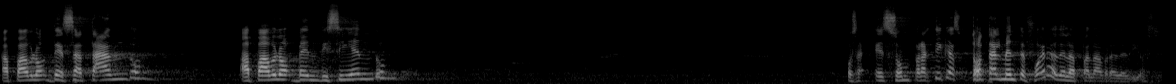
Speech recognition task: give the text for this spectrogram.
¿A Pablo desatando? ¿A Pablo bendiciendo? Son prácticas totalmente fuera de la palabra de Dios.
